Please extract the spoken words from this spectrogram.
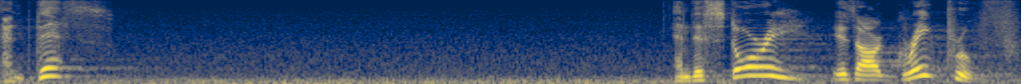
And this, and this story is our great proof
